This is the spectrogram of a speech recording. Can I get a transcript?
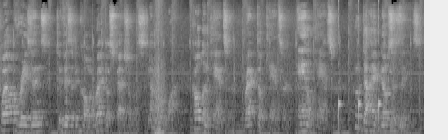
12 reasons to visit a colorectal specialist. Number one, colon cancer, rectal cancer, anal cancer. Who diagnoses these?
